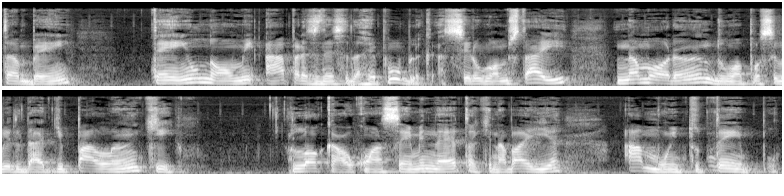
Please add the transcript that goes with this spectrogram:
também tem um nome à presidência da República. Ciro Gomes está aí namorando uma possibilidade de palanque local com a CM Neto aqui na Bahia há muito tempo.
